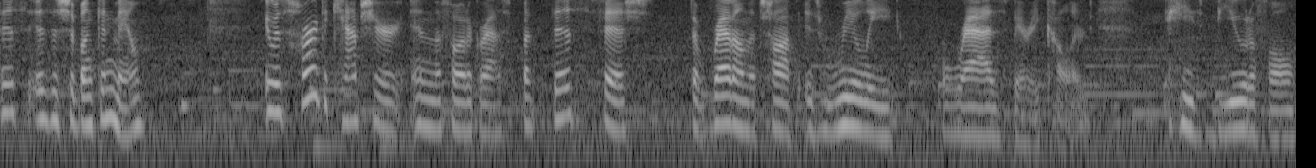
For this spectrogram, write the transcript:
This is a Shubunkin male. It was hard to capture in the photographs, but this fish, the red on the top, is really raspberry colored. He's beautiful.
